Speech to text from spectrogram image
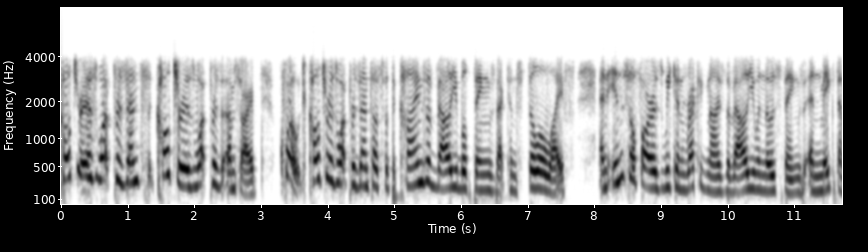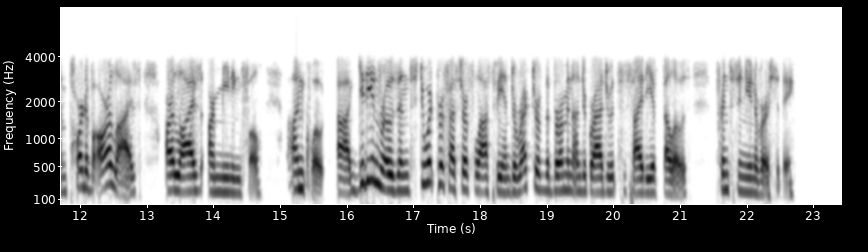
Culture is what presents culture is what pre- I'm sorry. Quote, culture is what presents us with the kinds of valuable things that can fill a life. And insofar as we can recognize the value in those things and make them part of our lives, our lives are meaningful. Unquote. Uh, Gideon Rosen, Stuart Professor of Philosophy and Director of the Behrman Undergraduate Society of Fellows, Princeton University.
